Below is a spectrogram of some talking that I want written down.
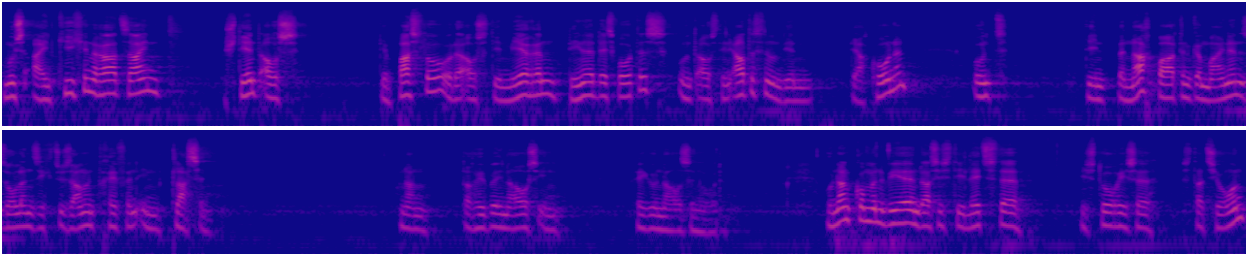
muss ein Kirchenrat sein, bestehend aus dem Pastor oder aus den mehreren Dienern des Wortes und aus den Ältesten und den Diakonen. Und die benachbarten Gemeinden sollen sich zusammentreffen in Klassen. Und dann darüber hinaus in Regionalsynoden. Und dann kommen wir, und das ist die letzte historische Station,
